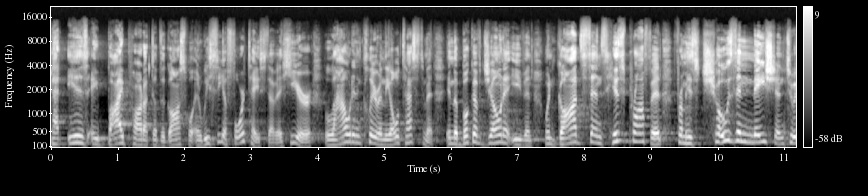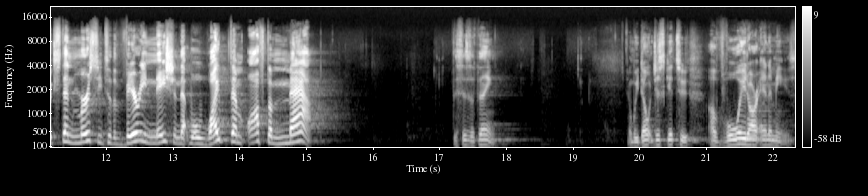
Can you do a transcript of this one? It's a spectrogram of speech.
that is a byproduct of the gospel. And we see a foretaste of it here, loud and clear in the Old Testament. In the book of Jonah, even, when God sends his prophet from his chosen nation to extend mercy to the very nation that will wipe them off the map. This is a thing. And we don't just get to avoid our enemies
